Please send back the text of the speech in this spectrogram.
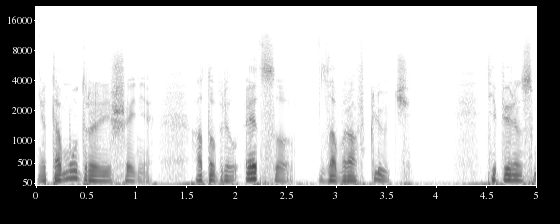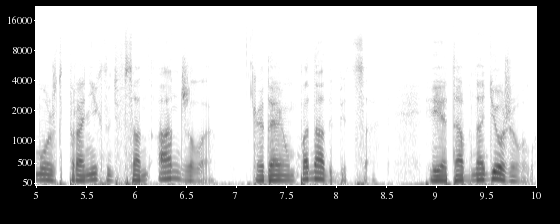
«Это мудрое решение», — одобрил Эцио, забрав ключ. «Теперь он сможет проникнуть в Сан-Анджело, когда ему понадобится, и это обнадеживало.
